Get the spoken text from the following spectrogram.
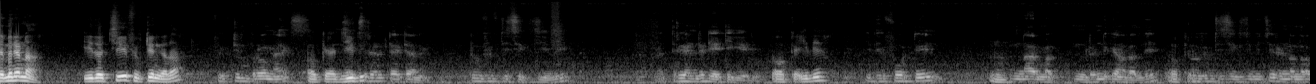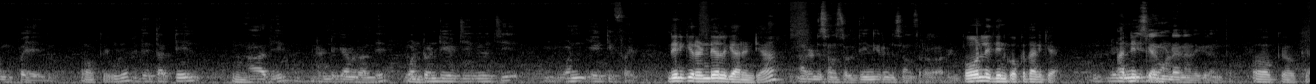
సెమిరేనా ఇది వచ్చి ఫిఫ్టీన్ కదా? Fifteen pro max Okay, GB? Titanium two fifty six GB three hundred eighty okay ఇది? ఇది ఫోర్టీన్ నార్మల్ రెండు కెమెరాలది. టూ ఫిఫ్టీ సిక్స్ జీబీ రెండు వందల ముప్పై ఐదు. ఓకే. ఇది ఇది థర్టీన్. అది రెండు కెమెరాలది. వన్ ట్వంటీ ఎయిట్ జీబీ వచ్చి వన్ ఎయిటీ ఫైవ్. దీనికి రెండేళ్ళ గ్యారంటీయా? రెండు సంవత్సరాలు. దీనికి రెండు సంవత్సరాలు వారంటీ ఓన్లీ దీనికి ఒక్కదానికే? అన్నిటికీ? ఉండే నా దగ్గర అంతా. Okay okay.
